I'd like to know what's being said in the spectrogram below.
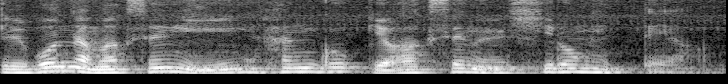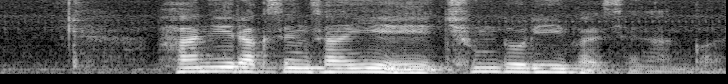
일본 남학생이 한국 여학생을 희롱했대요. 한일 학생 사이에 충돌이 발생한 거예요.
